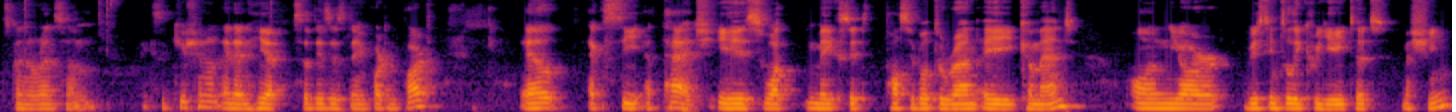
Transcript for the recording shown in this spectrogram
it's going to run some execution on, and then here, so this is the important part. LXC attach is what makes it possible to run a command on your recently created machine.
